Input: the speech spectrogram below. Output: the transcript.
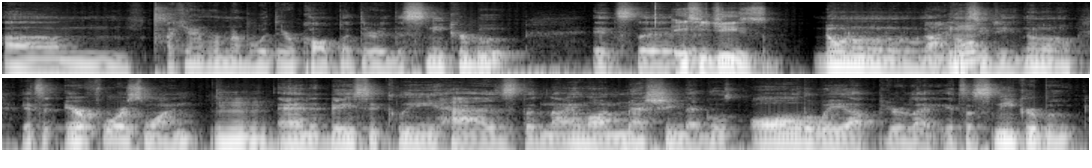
um I can't remember what they're called, but they're the sneaker boot. It's the ACGs. no, no, no, no, no, not No? ACG. No, no, no. It's an Air Force One, Mm-hmm. and it basically has the nylon meshing that goes all the way up your leg. It's a sneaker boot.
